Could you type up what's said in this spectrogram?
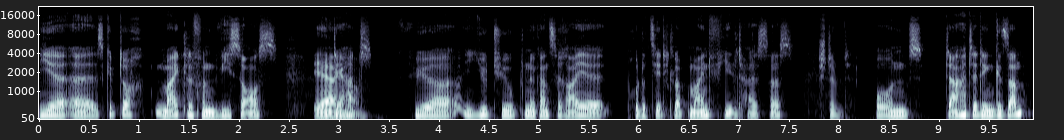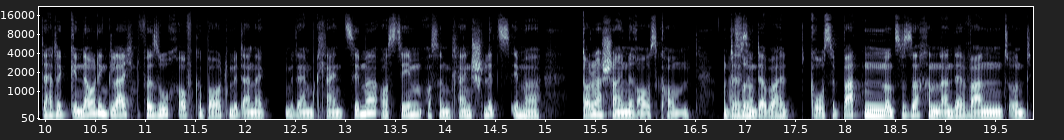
hier, äh, es gibt doch Michael von Vsauce. Ja, und der genau. hat für YouTube eine ganze Reihe produziert. Ich glaube, Mindfield heißt das. Stimmt. Und da hat er den gesamt, da hat er genau den gleichen Versuch aufgebaut mit einer, mit einem kleinen Zimmer, aus dem, aus einem kleinen Schlitz immer Dollarscheine rauskommen. Und da so. sind aber halt große Button und so Sachen an der Wand und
